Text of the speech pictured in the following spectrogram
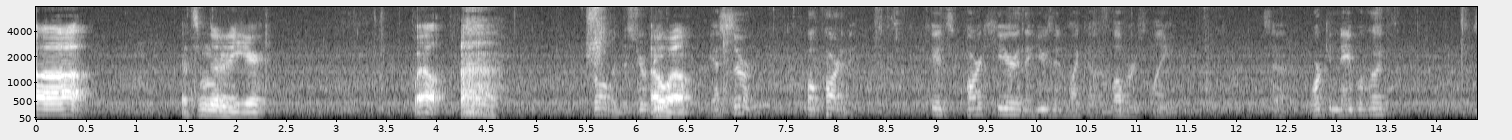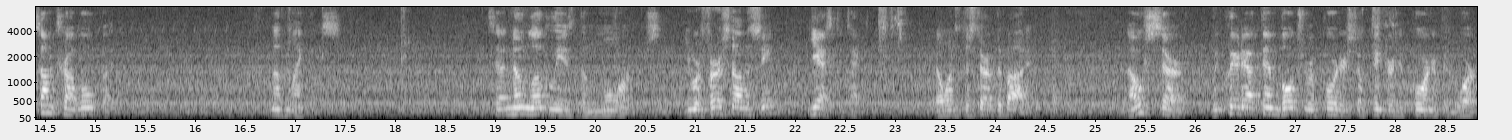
Uh, got some nudity here. Well, Patrolman, this your oh beat? well. Yes, sir. Well, part of it. Kids park here and they use it like a lover's lane. It's a Working neighborhood. Some trouble, but nothing like this. It's uh, known locally as the Moors. You were first on the scene? Yes, detective. No one's disturbed the body. No, sir. We cleared out them vulture reporters so Pinker and the coroner could work.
